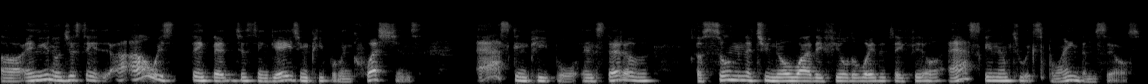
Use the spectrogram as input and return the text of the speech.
Uh, and you know, just I always think that just engaging people in questions, asking people instead of assuming that you know why they feel the way that they feel, asking them to explain themselves.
